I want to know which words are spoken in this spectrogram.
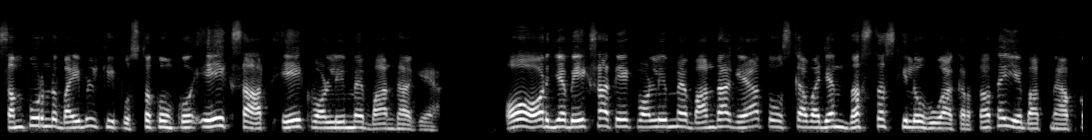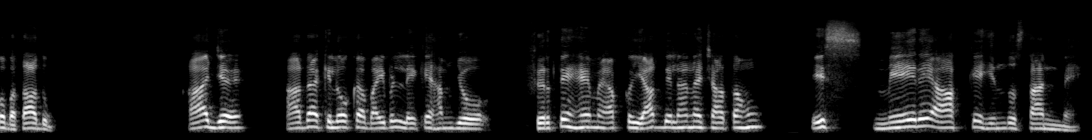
संपूर्ण बाइबल की पुस्तकों को एक साथ एक वॉल्यूम में बांधा गया। और जब एक साथ एक वॉल्यूम में बांधा गया तो उसका वज़न 10-10 किलो हुआ करता था, ये बात मैं आपको बता दूँ। आज आधा किलो का बाइबल लेके हम जो फिरते हैं, मैं आपको याद दिलाना चाहता हूँ, इस मेरे आपके हिंदुस्तान में।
